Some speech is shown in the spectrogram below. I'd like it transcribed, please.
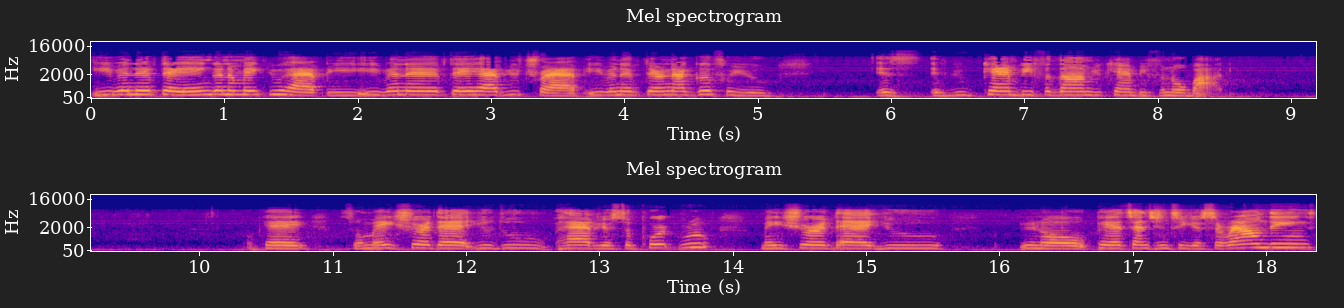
Even if they ain't gonna make you happy even if they have you trapped even if they're not good for you is if you can't be for them, you can't be for nobody. Okay, so make sure that you do have your support group. Make sure that you, you know, pay attention to your surroundings.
